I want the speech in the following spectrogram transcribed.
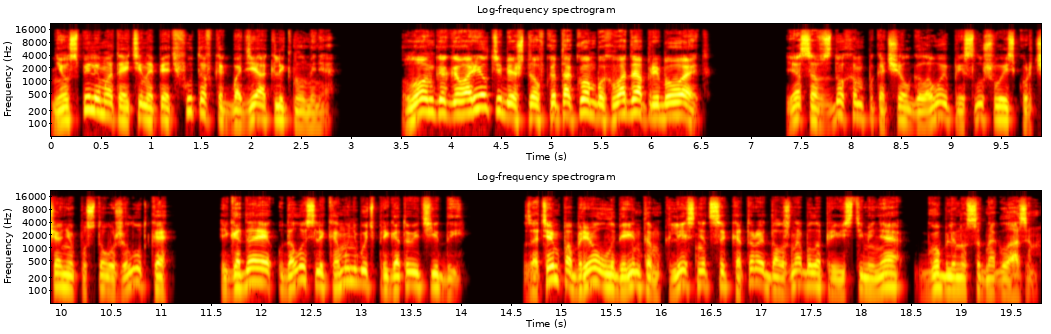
Не успели мы отойти на пять футов, как Бадья окликнул меня. Лонга говорил тебе, что в катакомбах вода прибывает? Я со вздохом покачал головой, прислушиваясь к урчанию пустого желудка и гадая, удалось ли кому-нибудь приготовить еды. Затем побрел лабиринтом к лестнице, которая должна была привести меня к гоблину с одноглазым.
